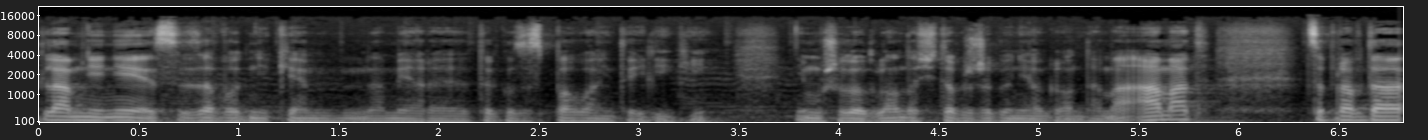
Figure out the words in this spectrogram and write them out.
dla mnie nie jest zawodnikiem na miarę tego zespołu ani tej ligi. Nie muszę go oglądać i dobrze, że go nie oglądam. A Amat, co prawda,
